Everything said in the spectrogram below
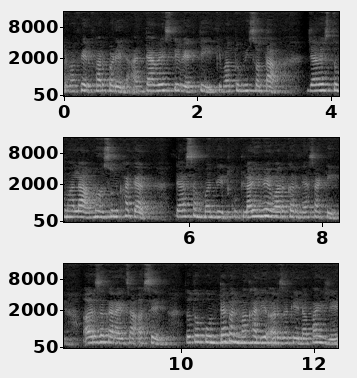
किंवा फेरफार पडेल आणि त्यावेळेस ती व्यक्ती किंवा तुम्ही स्वतः ज्यावेळेस तुम्हाला महसूल खात्यात त्या संबंधित कुठलाही व्यवहार करण्यासाठी अर्ज करायचा असेल तर तो कोणत्या कलमाखाली अर्ज केला पाहिजे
